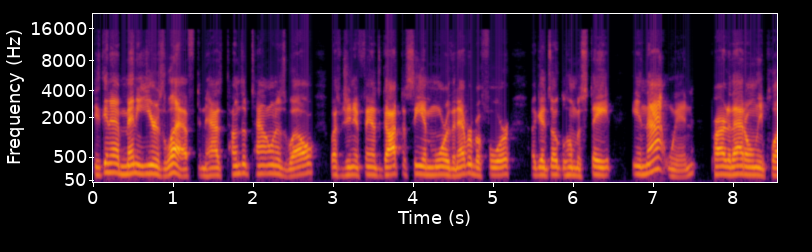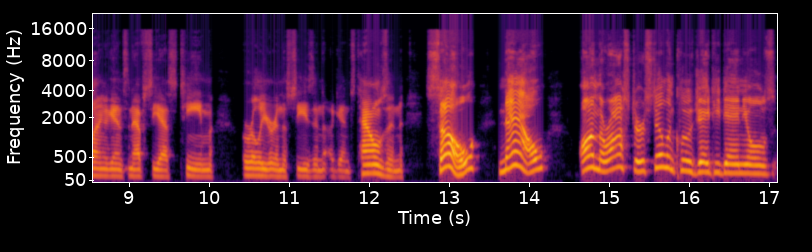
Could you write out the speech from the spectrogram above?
he's going to have many years left and has tons of talent as well. West Virginia fans got to see him more than ever before against Oklahoma State in that win. Prior to that, only playing against an FCS team earlier in the season against Towson. So now on the roster still includes JT Daniels,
